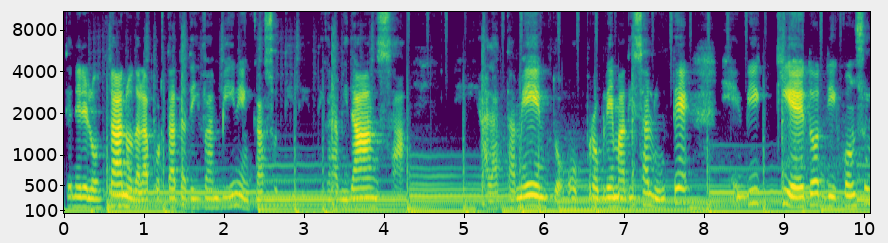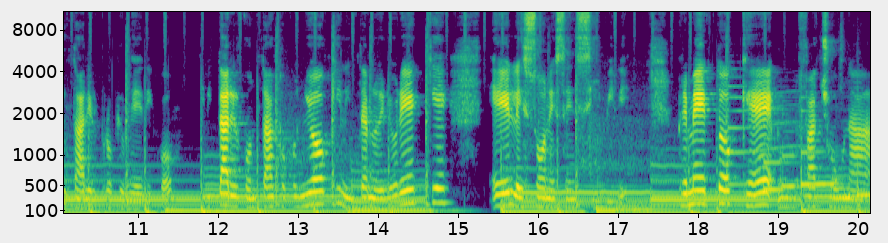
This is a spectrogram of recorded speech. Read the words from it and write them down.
tenere lontano dalla portata dei bambini in caso di, di gravidanza, allattamento o problema di salute, vi chiedo di consultare il proprio medico, evitare il contatto con gli occhi, l'interno delle orecchie e le zone sensibili. Premetto che mm, faccio una,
